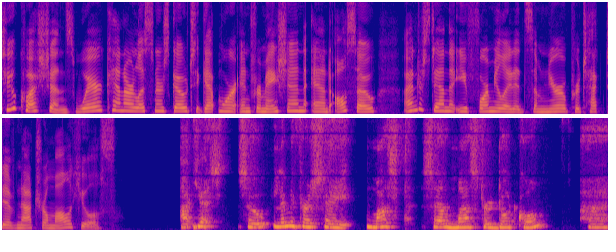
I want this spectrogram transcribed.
Two questions. Where can our listeners go to get more information? And also, I understand that you've formulated some neuroprotective natural molecules. Uh, yes. So let me first say mastcellmaster.com. Uh,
